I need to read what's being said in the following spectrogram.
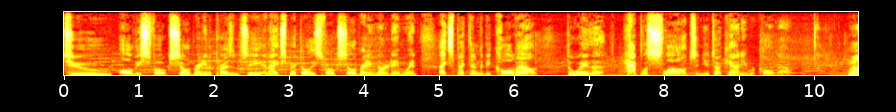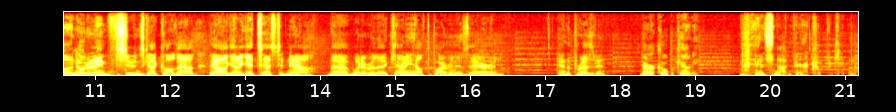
to all these folks celebrating the presidency, and I expect all these folks celebrating Notre Dame win. I expect them to be called out the way the hapless slobs in Utah County were called out. Well, the Notre Dame students got called out. They all got to get tested now. The whatever the county health department is there, and and the president. Maricopa County. it's not Maricopa County.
